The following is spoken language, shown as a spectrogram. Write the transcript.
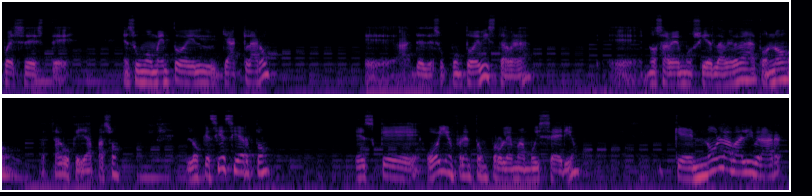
pues este en su momento él ya aclaró eh, desde su punto de vista, ¿verdad? Eh, no sabemos si es la verdad o no, es algo que ya pasó. Lo que sí es cierto es que hoy enfrenta un problema muy serio que no la va a librar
